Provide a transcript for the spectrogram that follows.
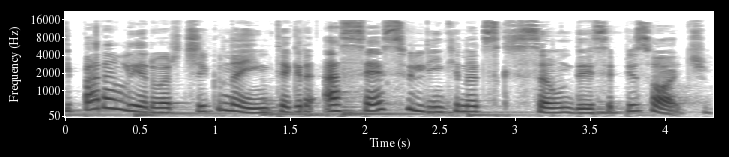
e para ler o artigo na íntegra, acesse o link na descrição desse episódio.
